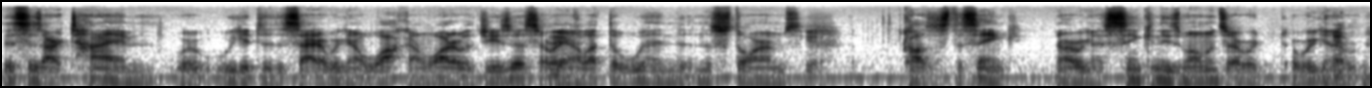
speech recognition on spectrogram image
this is our time where we get to decide are we going to walk on water with jesus? Or are we going to let the wind and the storms Yeah. cause us to sink? And are we going to sink in these moments or are we, are we going to Yeah.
